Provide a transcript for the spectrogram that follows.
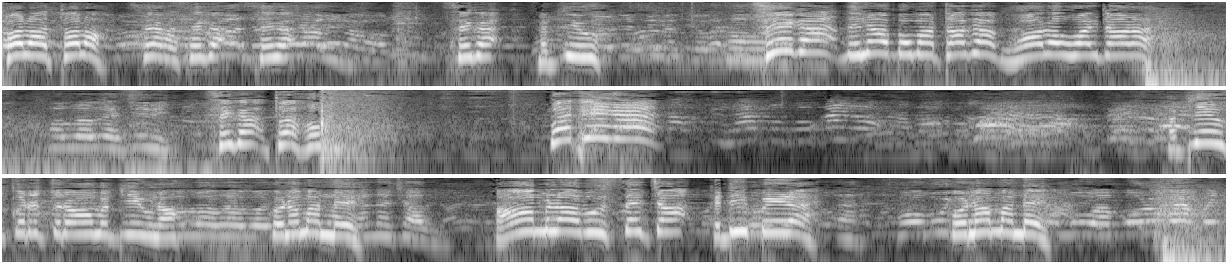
ထွက်လာထွက်လာဆက်ကဆက်ကဆက်ကဆက်ကမပြေဘူးဆက်ကတင်းနာပေါ်မှာထားကငွားတော့ဝိုက်ထားတာဟုတ်ကဲ့စီးပြီဆက်ကထွက်ဟုတ်မပြေနဲ့မပြေဘူးကိုရတော်မပြေဘူးနော်ကိုနမနေနဲ့ချပြီဘာမလုပ်ဘူးစိတ်ချဂတိပေးတယ်ကိုနမနေဟိုကကိုလိုပဲပိတ်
